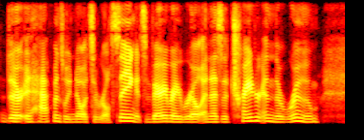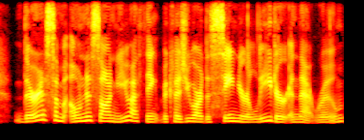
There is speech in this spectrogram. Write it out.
there, it happens. We know it's a real thing. It's very, very real. And as a trainer in the room, there is some onus on you, I think, because you are the senior leader in that room.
